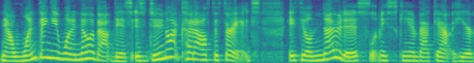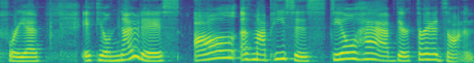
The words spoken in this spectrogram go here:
Now, one thing you want to know about this is do not cut off the threads. If you'll notice, let me scan back out here for you. If you'll notice, all of my pieces still have their threads on them.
